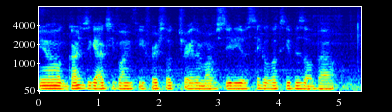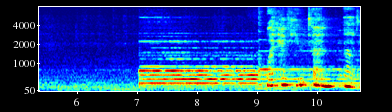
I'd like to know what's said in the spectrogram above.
reaction, y'all. Guardians of the Galaxy Volume 3 first look trailer, Marvel Studios. Take a look, see what this is all about. What have you done? Adam,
